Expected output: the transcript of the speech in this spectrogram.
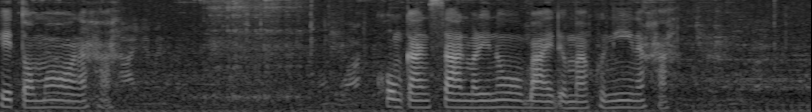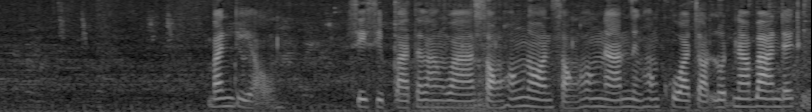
เทตอหม้อนะคะ โครงการซานมาริโนบายเดอะมาโคนีนะคะ บ้านเดี่ยว 40กว่าตารางวา 2 ห้องนอน 2 ห้องน้ำ1ห้องครัวจอดรถหน้าบ้านได้ถึง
